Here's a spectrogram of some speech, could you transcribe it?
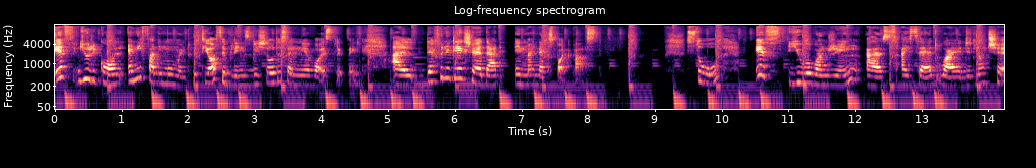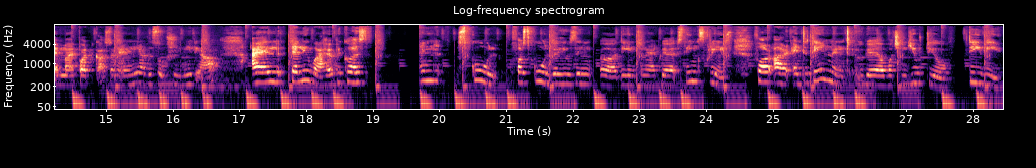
if you recall any funny moment with your siblings, be sure to send me a voice clipping. I'll definitely share that in my next podcast. So, you were wondering, as I said, why I did not share my podcast on any other social media, I'll tell you why. Because in school, for school, we're using uh, the internet, we're seeing screens. For our entertainment, we're watching YouTube, TV,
